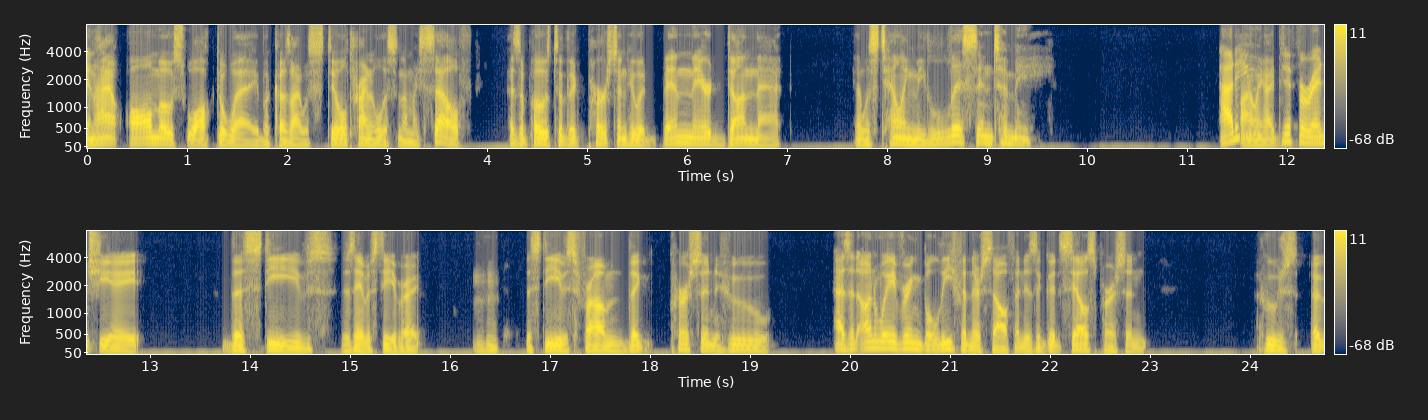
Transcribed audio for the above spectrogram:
And I almost walked away because I was still trying to listen to myself as opposed to the person who had been there, done that, and was telling me, listen to me. How do you Finally, I... differentiate the Steves? His name is Steve, right? Mm-hmm. The Steves from the person who has an unwavering belief in themselves and is a good salesperson who's a,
